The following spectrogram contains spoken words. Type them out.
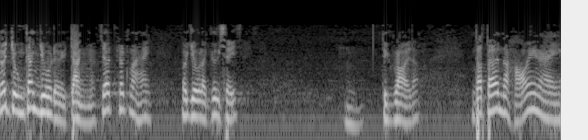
Nói chung các vua đời trần chết rất là hay mặc dù là cư sĩ. Ừ, tuyệt vời lắm. Người ta tới người ta hỏi ngài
